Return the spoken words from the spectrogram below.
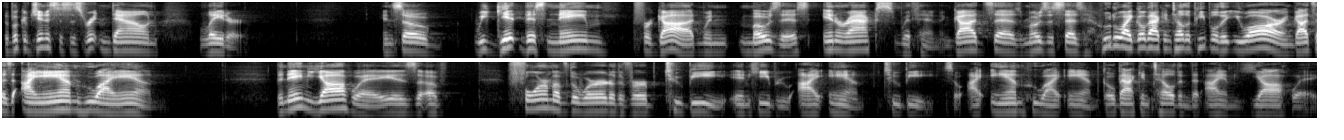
The book of Genesis is written down later. And so we get this name for God when Moses interacts with him. And God says, Moses says, Who do I go back and tell the people that you are? And God says, I am who I am. The name Yahweh is a form of the word or the verb to be in Hebrew. I am, to be. So I am who I am. Go back and tell them that I am Yahweh.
